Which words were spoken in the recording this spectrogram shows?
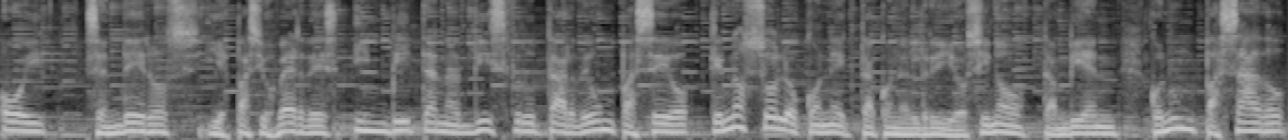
Hoy, senderos y espacios verdes invitan a disfrutar de un paseo que no solo conecta con el río, sino también con un pasado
